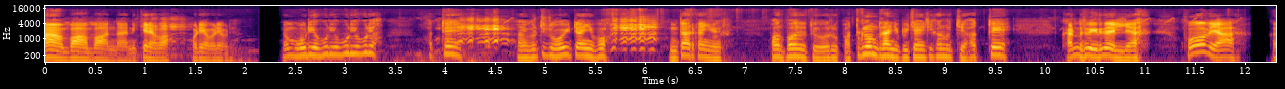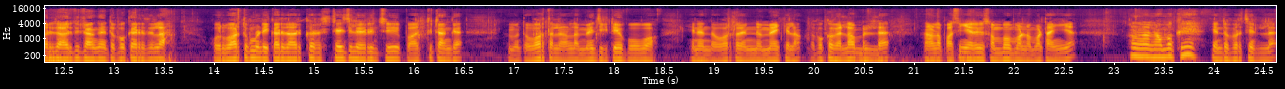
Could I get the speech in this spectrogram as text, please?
ஆ பா பா இந்த நிற்கிறேன் வா. ஓடியா ஓடியா ஓடியா. நம்ம ஓடியா ஓடியா ஓடியா ஓடியா. அத்தே அவன் விட்டுட்டு ஓடிட்டாங்க போ இந்த இருக்காங்க இவர். பாரு பாரு ஒரு பத்து கிலோமீட்டர் தாண்டி போயிட்டாங்க கருவச்சி அத்தே கண்டு தெரியுதா இல்லையா? போவியா? கருது அறுத்துட்டாங்க இந்த பக்கம் கருதுலாம் ஒரு வாரத்துக்கு முன்னாடி கருதாக இருக்கிற ஸ்டேஜில் இருந்துச்சு பார்த்துட்டாங்க. நம்ம இந்த ஓரத்தில் நல்லா மேய்ச்சிக்கிட்டே போவோம். ஏன்னா இந்த ஓரத்தில் இன்னும் மேய்க்கலாம். இந்த பக்கம் வெள்ளாமல் இல்லை. அதனால் பசங்க எதுவும் சம்பவம் பண்ண மாட்டாங்க. அதனால் நமக்கு எந்த பிரச்சனையும் இல்லை.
